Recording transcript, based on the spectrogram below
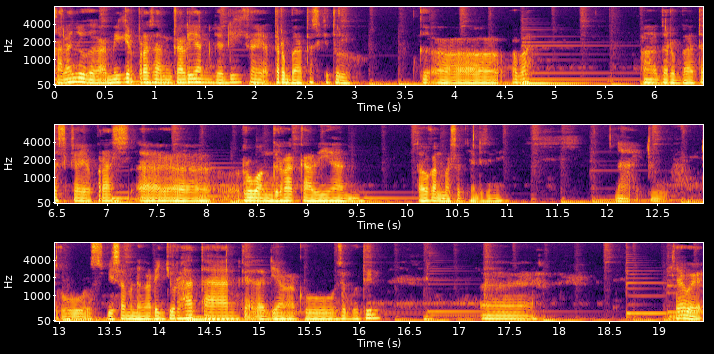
kalian juga nggak mikir perasaan kalian jadi kayak terbatas gitu loh. Ke uh, apa uh, terbatas kayak pras uh, ruang gerak kalian. Tahu kan maksudnya di sini? Nah itu. Terus bisa mendengarin curhatan kayak tadi yang aku sebutin. Uh, cewek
